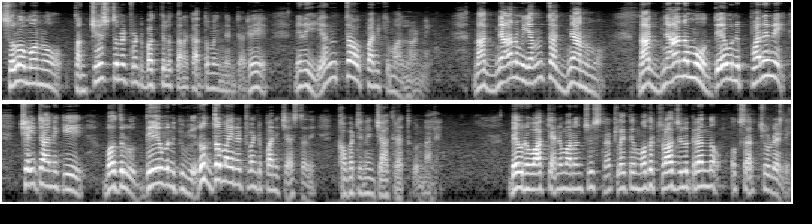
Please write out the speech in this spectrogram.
సొలోమోను తను చేస్తున్నటువంటి భక్తులు తనకు అర్థమైంది అరే నేను ఎంత పనికి మాలినవాడిని నా జ్ఞానము ఎంత అజ్ఞానము నా జ్ఞానము దేవుని పనిని చేయటానికి బదులు దేవునికి విరుద్ధమైనటువంటి పని చేస్తుంది. కాబట్టి నేను జాగ్రత్తగా ఉండాలి. దేవుని వాక్యాన్ని మనం చూసినట్లయితే మొదటి రాజుల గ్రంథం ఒకసారి చూడండి.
